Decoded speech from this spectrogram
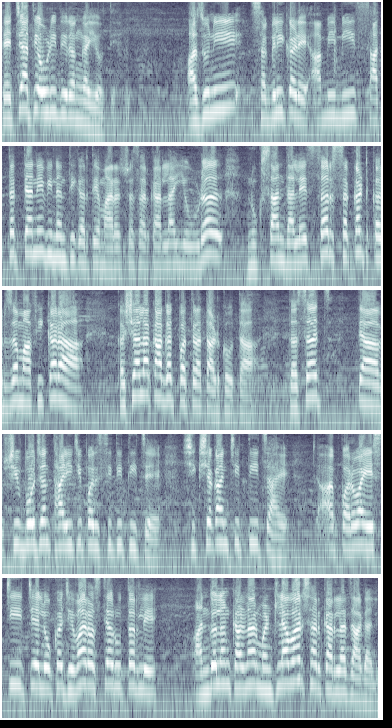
त्याच्यात एवढी दिरंगाई होते. अजूनही सगळीकडे आम्ही मी सातत्याने विनंती करते महाराष्ट्र सरकारला एवढं नुकसान झालंय सरसकट कर्जमाफी करा. कशाला कागदपत्रात अडकवता? तसंच त्या शिवभोजन थाळीची परिस्थिती तीच आहे. शिक्षकांची तीच आहे. परवा एस टीचे लोक जेव्हा रस्त्यावर उतरले आंदोलन करणार म्हटल्यावर सरकारला जाग आली.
